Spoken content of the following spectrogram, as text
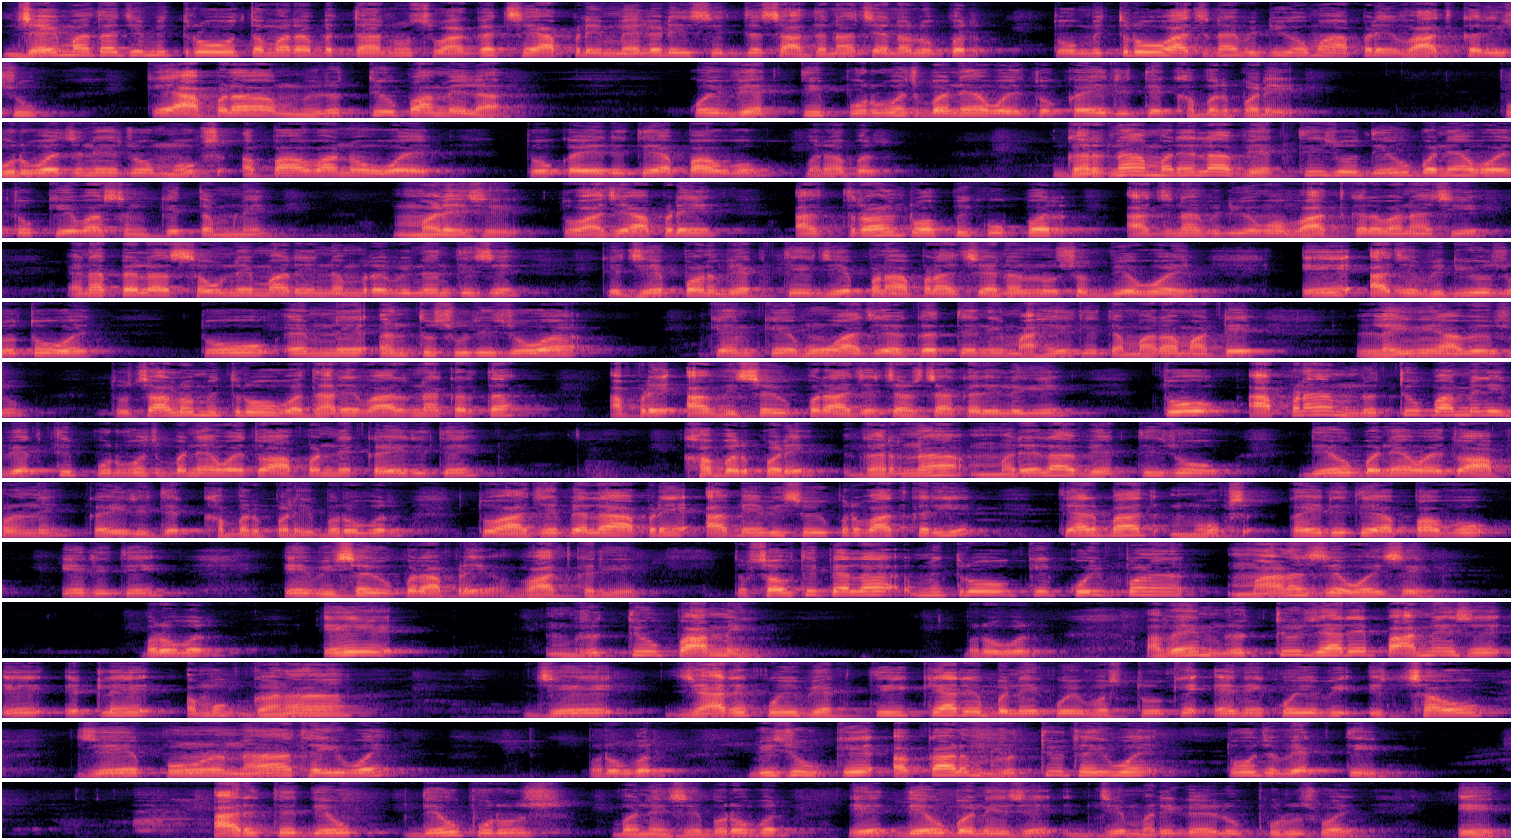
જય માતાજી મિત્રો, તમારા બધાનું સ્વાગત છે આપણી મેલડી સિદ્ધ સાધના ચેનલ ઉપર. તો મિત્રો, આજના વિડીયોમાં આપણે વાત કરીશું કે આપણા મૃત્યુ પામેલા કોઈ વ્યક્તિ પૂર્વજ બન્યા હોય તો કઈ રીતે ખબર પડે? પૂર્વજને જો મોક્ષ અપાવવાનો હોય તો કઈ રીતે અપાવવો? બરાબર? ઘરના મરેલા વ્યક્તિ જો દેવ બન્યા હોય તો કેવા સંકેત તમને મળે છે? તો આજે આપણે આ ત્રણ ટોપિક ઉપર આજના વિડીયોમાં વાત કરવાના છીએ. એના પહેલાં સૌને મારી નમ્ર વિનંતી છે કે જે પણ વ્યક્તિ, જે પણ આપણા ચેનલનું સભ્ય હોય, એ આજે વીડિયો જોતો હોય, તો એમને અંત સુધી જોવા, કેમ કે હું આજે અગત્યની માહિતી તમારા માટે લઈને આવ્યો છું. તો ચાલો મિત્રો, વધારે વાર ના કરતા આપણે આ વિષય ઉપર આજે ચર્ચા કરી લઈએ. તો આપણા મૃત્યુ પામેલી વ્યક્તિ પૂર્વજ બન્યા હોય તો આપણને કઈ રીતે ખબર પડે. ઘરના મરેલા વ્યક્તિ જો દેવ બન્યા હોય તો આપણને કઈ રીતે ખબર પડે, બરાબર? તો આજે પહેલાં આપણે આ બે વિષય ઉપર વાત કરીએ. ત્યારબાદ મોક્ષ કઈ રીતે અપાવવો એ રીતે એ વિષય ઉપર આપણે વાત કરીએ. તો સૌથી પહેલાં મિત્રો કે કોઈ પણ માણસ જે હોય છે, બરાબર? એ મૃત્યુ પામે, બરાબર? હવે મૃત્યુ જ્યારે પામે છે એ એટલે અમુક ઘણા જે જ્યારે કોઈ વ્યક્તિ ક્યારે બને કોઈ વસ્તુ કે એની કોઈ એવી ઈચ્છાઓ જે પૂર્ણ ના થઈ હોય, બરાબર? બીજું કે અકાળ મૃત્યુ થઈ હોય તો જ વ્યક્તિ આ રીતે દેવ દેવ પુરુષ બને છે, બરાબર? એ દેવ બને છે, જે મરી ગયેલું પુરુષ હોય એ.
